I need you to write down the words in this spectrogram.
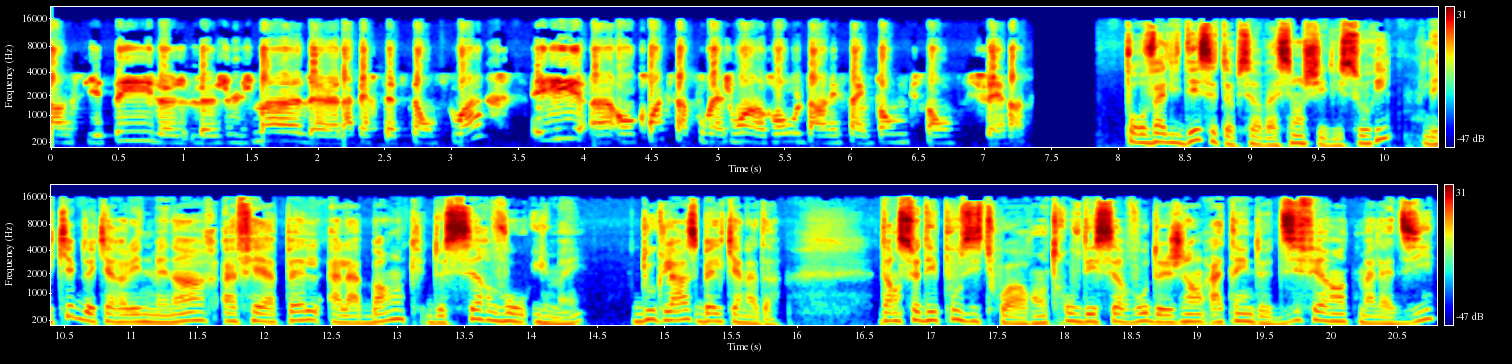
l'anxiété, le, jugement, la perception de soi. Et euh, on croit que ça pourrait jouer un rôle dans les symptômes qui sont différents. Pour valider cette observation chez les souris, l'équipe de Caroline Ménard a fait appel à la Banque de cerveau humain Douglas Bell Canada. Dans ce dépositoire, on trouve des cerveaux de gens atteints de différentes maladies,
